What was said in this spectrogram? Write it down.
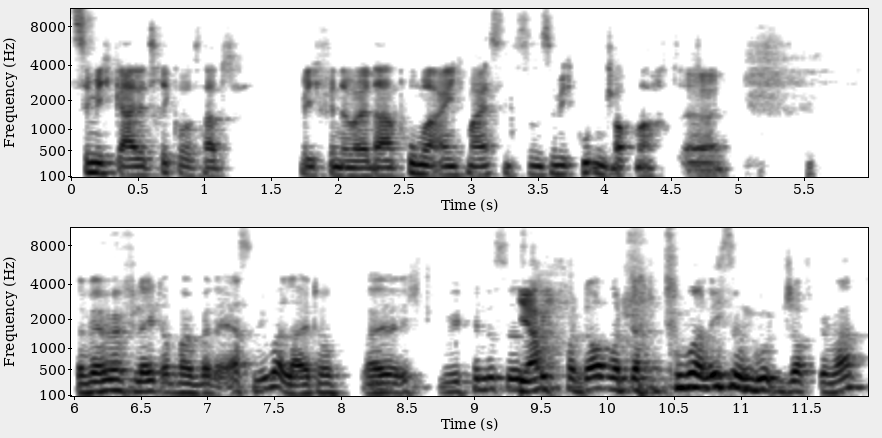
ziemlich geile Trikots hat, wie ich finde, weil da Puma eigentlich meistens einen ziemlich guten Job macht. Äh, Da wären wir vielleicht auch mal bei der ersten Überleitung, weil ich, wie findest du das Ja. Von Dortmund? Da hat Puma nicht so einen guten Job gemacht.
